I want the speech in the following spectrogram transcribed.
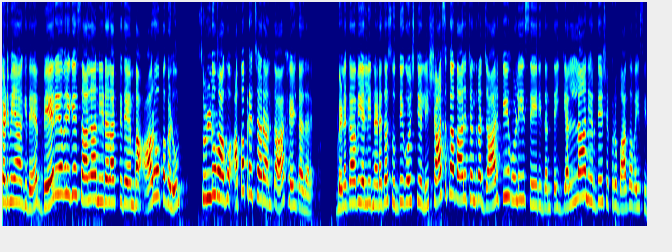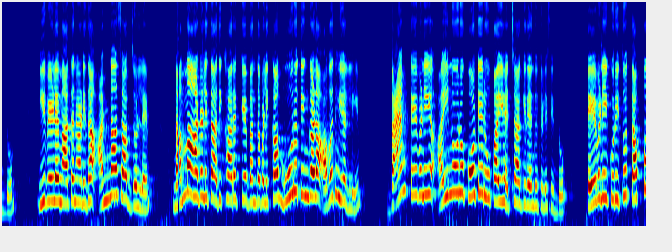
ಕಡಿಮೆಯಾಗಿದೆ, ಬೇರೆಯವರಿಗೆ ಸಾಲ ನೀಡಲಾಗ್ತಿದೆ ಎಂಬ ಆರೋಪಗಳು ಸುಳ್ಳು ಹಾಗೂ ಅಪಪ್ರಚಾರ ಅಂತ ಹೇಳ್ತಾ ಇದ್ದಾರೆ. ಬೆಳಗಾವಿಯಲ್ಲಿ ನಡೆದ ಸುದ್ದಿಗೋಷ್ಠಿಯಲ್ಲಿ ಶಾಸಕ ಬಾಲಚಂದ್ರ ಜಾರಕಿಹೊಳಿ ಸೇರಿದಂತೆ ಎಲ್ಲಾ ನಿರ್ದೇಶಕರು ಭಾಗವಹಿಸಿದ್ದು, ಈ ವೇಳೆ ಮಾತನಾಡಿದ ಅಣ್ಣಾ ಸಾಬ್ ಜೊಲ್ಲೆ, ನಮ್ಮ ಆಡಳಿತ ಅಧಿಕಾರಕ್ಕೆ ಬಂದ ಬಳಿಕ ಮೂರು ತಿಂಗಳ ಅವಧಿಯಲ್ಲಿ ಬ್ಯಾಂಕ್ ಠೇವಣಿ ಐನೂರು ಕೋಟಿ ರೂಪಾಯಿ ಹೆಚ್ಚಾಗಿದೆ ಎಂದು ತಿಳಿಸಿದ್ದು. ಠೇವಣಿ ಕುರಿತು ತಪ್ಪು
